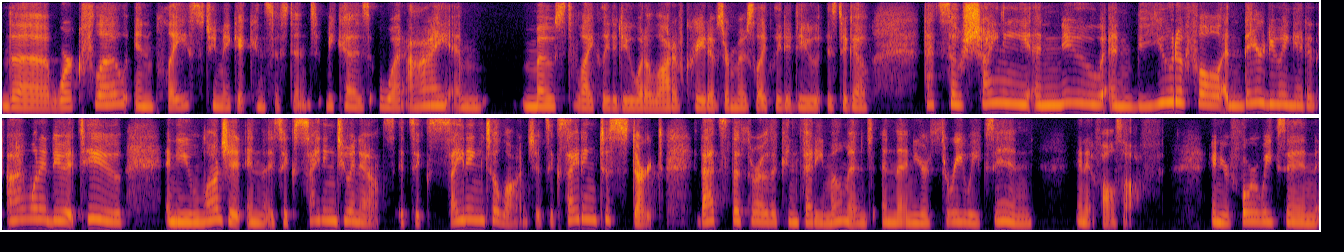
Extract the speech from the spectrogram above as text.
the workflow in place to make it consistent because what I am most likely to do, what a lot of creatives are most likely to do, is to go, that's so shiny and new and beautiful, and they're doing it, and I want to do it too. And you launch it, and it's exciting to announce, it's exciting to launch, it's exciting to start. That's the throw the confetti moment. And then you're three weeks in, and it falls off. And you're four weeks in,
